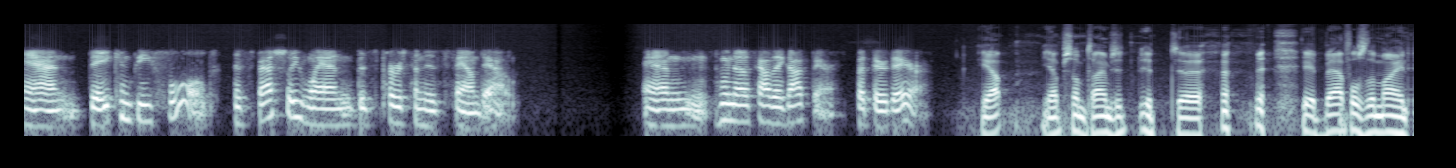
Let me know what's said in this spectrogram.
and they can be fooled, especially when this person is found out. And who knows how they got there, but they're there. Yep, yep. Sometimes it it uh, it baffles the mind.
